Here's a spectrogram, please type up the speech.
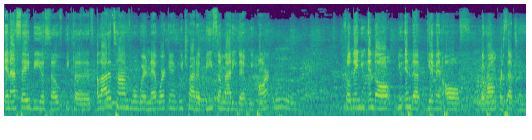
And I say be yourself because a lot of times when we're networking, we try to be somebody that we aren't. Mm. So then you end up you end up giving off the wrong perception.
